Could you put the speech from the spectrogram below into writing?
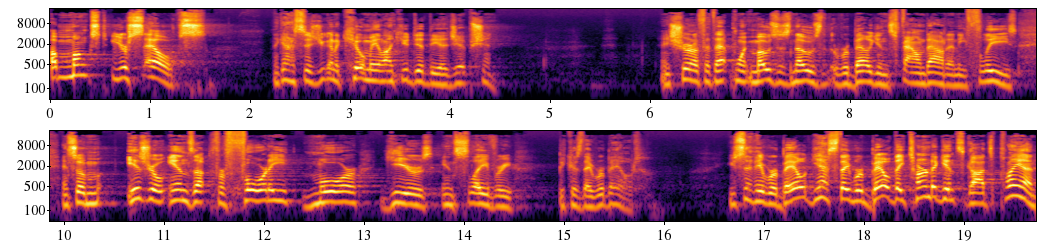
amongst yourselves? The guy says, You're going to kill me like you did the Egyptian. And sure enough, at that point, Moses knows that the rebellion's found out and he flees. And so Israel ends up for 40 more years in slavery because they rebelled. You say they rebelled? Yes, they rebelled. They turned against God's plan.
